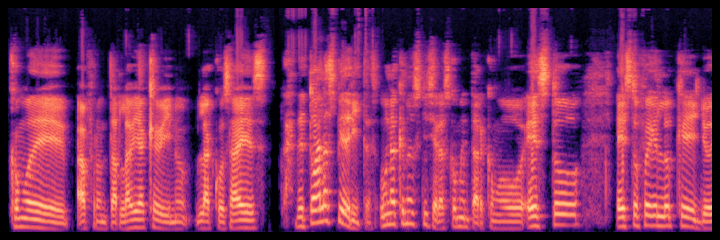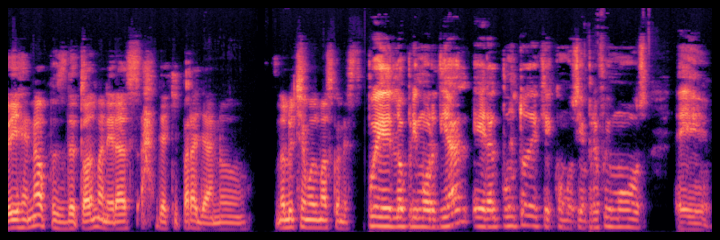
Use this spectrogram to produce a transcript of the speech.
como de afrontar la vida que vino. La cosa es, de todas las piedritas, una que nos quisieras comentar, como esto, esto fue lo que yo dije, no, pues de todas maneras, ah, de aquí para allá no, no luchemos más con esto. Pues lo primordial era el punto de que como siempre fuimos eh,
